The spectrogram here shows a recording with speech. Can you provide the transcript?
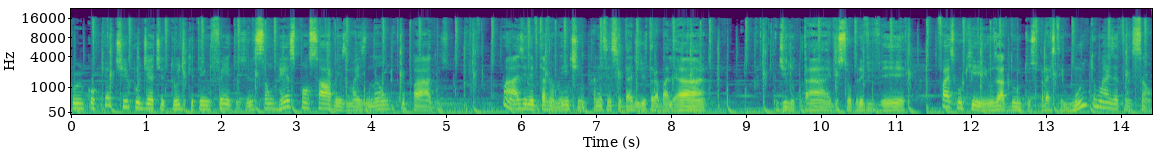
por qualquer tipo de atitude que tenham feito. Eles são responsáveis, mas não culpados. Mas, inevitavelmente, a necessidade de trabalhar, de lutar, de sobreviver, faz com que os adultos prestem muito mais atenção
